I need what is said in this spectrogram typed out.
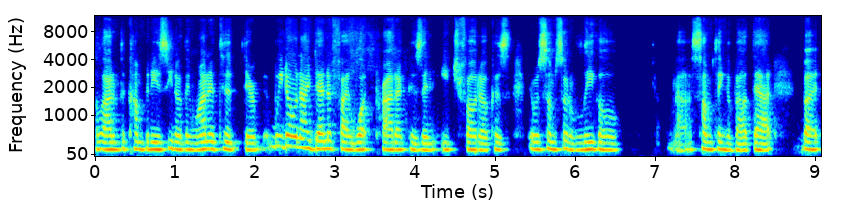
a lot of the companies, you know, they wanted to, there, we don't identify what product is in each photo because there was some sort of legal uh, something about that. But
